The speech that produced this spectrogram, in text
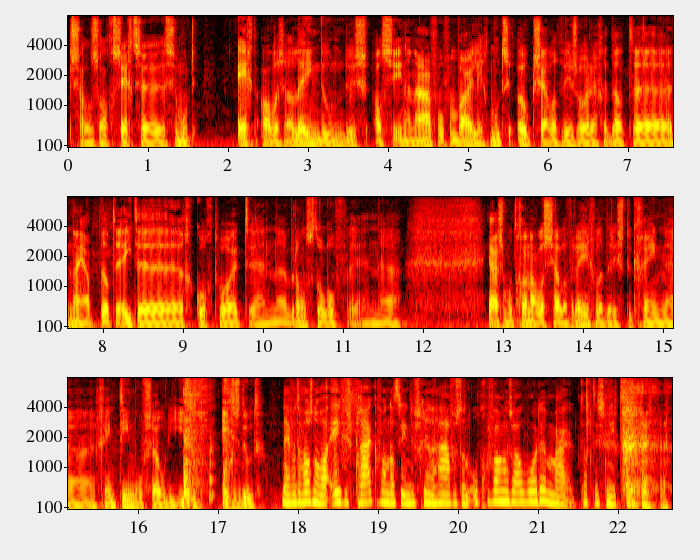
zoals al gezegd, ze, ze moet echt alles alleen doen. Dus als ze in een haven of een bar ligt, moet ze ook zelf weer zorgen dat, nou ja, dat de eten gekocht wordt en eh, brandstof. En ja, ze moet gewoon alles zelf regelen. Er is natuurlijk geen, eh, geen team of zo die iets, iets doet. Nee, want er was nog wel even sprake van dat ze in de verschillende havens dan opgevangen zou worden. Maar dat is niet... eh,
